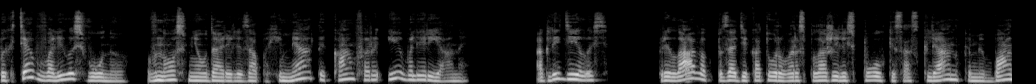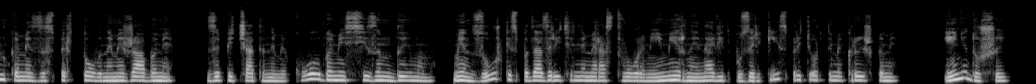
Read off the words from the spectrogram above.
Пыхтя ввалилась в оную. В нос мне ударили запахи мяты, камфоры и валерьяны. Огляделась. Прилавок, позади которого расположились полки со склянками, банками с заспиртованными жабами, запечатанными колбами с сизым дымом, мензурки с подозрительными растворами и мирные на вид пузырьки с притертыми крышками. И не души.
